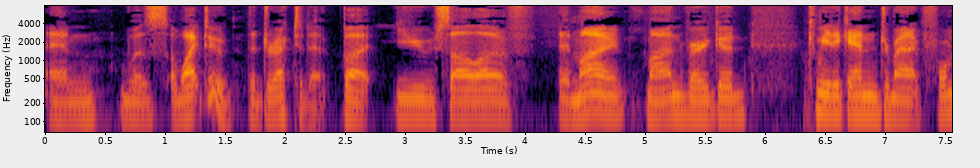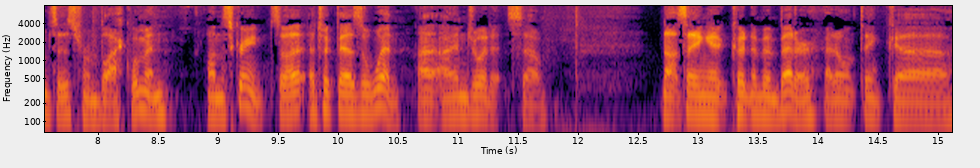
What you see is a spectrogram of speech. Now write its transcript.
and was a white dude that directed it. But you saw a lot of, in my mind, very good comedic and dramatic performances from black women on the screen. So I, I took that as a win. I, I enjoyed it. So, not saying it couldn't have been better. I don't think uh,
